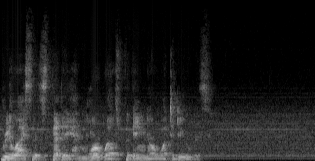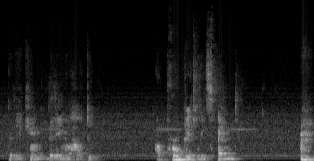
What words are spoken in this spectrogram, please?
realizes that they have more wealth than they know what to do with that they can that they know how to appropriately spend. I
